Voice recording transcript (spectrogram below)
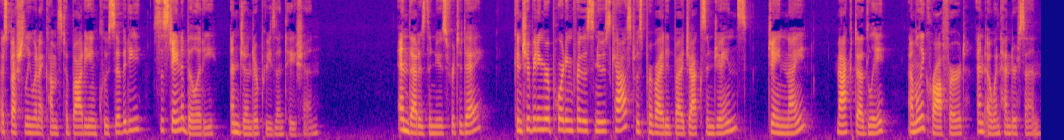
especially when it comes to body inclusivity, sustainability, and gender presentation. And that is the news for today. Contributing reporting for this newscast was provided by Jackson Janes, Jane Knight, Mac Dudley, Emily Crawford, and Owen Henderson.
